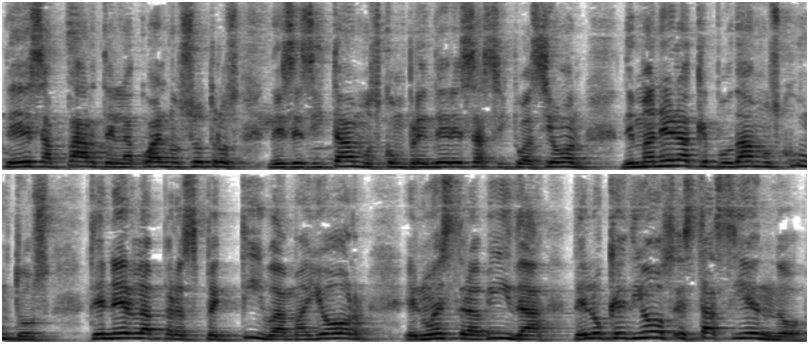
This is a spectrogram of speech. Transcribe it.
de esa parte en la cual nosotros necesitamos comprender esa situación, de manera que podamos juntos tener la perspectiva mayor en nuestra vida de lo que Dios está haciendo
